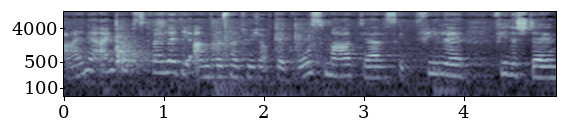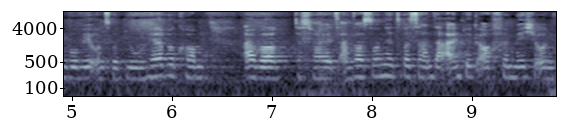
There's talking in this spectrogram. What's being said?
eine Einkaufsquelle. Die andere ist natürlich auch der Großmarkt. Ja, es gibt viele, viele Stellen, wo wir unsere Blumen herbekommen. Aber das war jetzt einfach so ein interessanter Einblick auch für mich und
